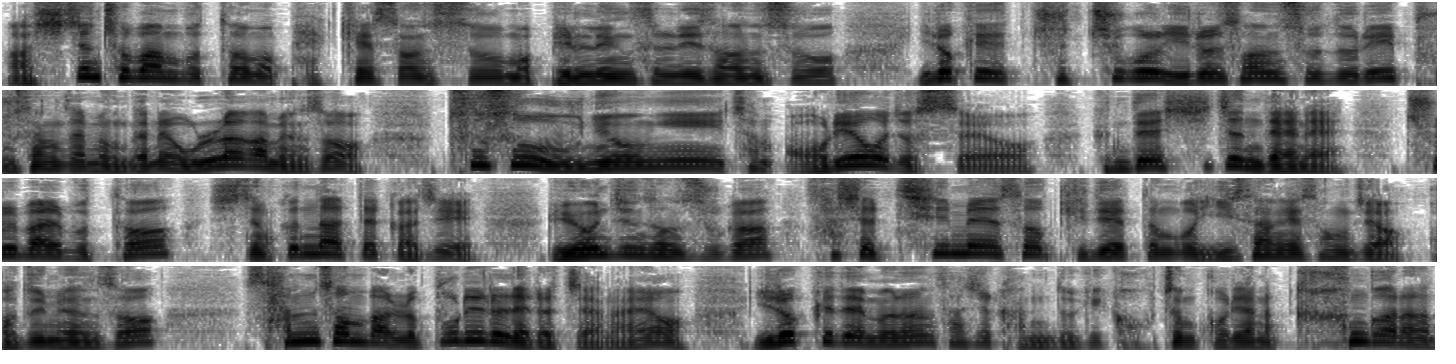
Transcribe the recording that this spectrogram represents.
아, 시즌 초반부터 뭐 백해 선수, 뭐 빌링슬리 선수 이렇게 주축을 이룰 선수들이 부상자 명단에 올라가면서 투수 운용이 참 어려워졌어요. 근데 시즌 내내 출발부터 시즌 끝날 때까지 류현진 선수가 사실 팀에서 기대 했던 거 이상의 성적 거두면서 삼선발로 뿌리를 내렸잖아요. 이렇게 되면은 사실 감독이 걱정거리 하나 큰 거 하나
